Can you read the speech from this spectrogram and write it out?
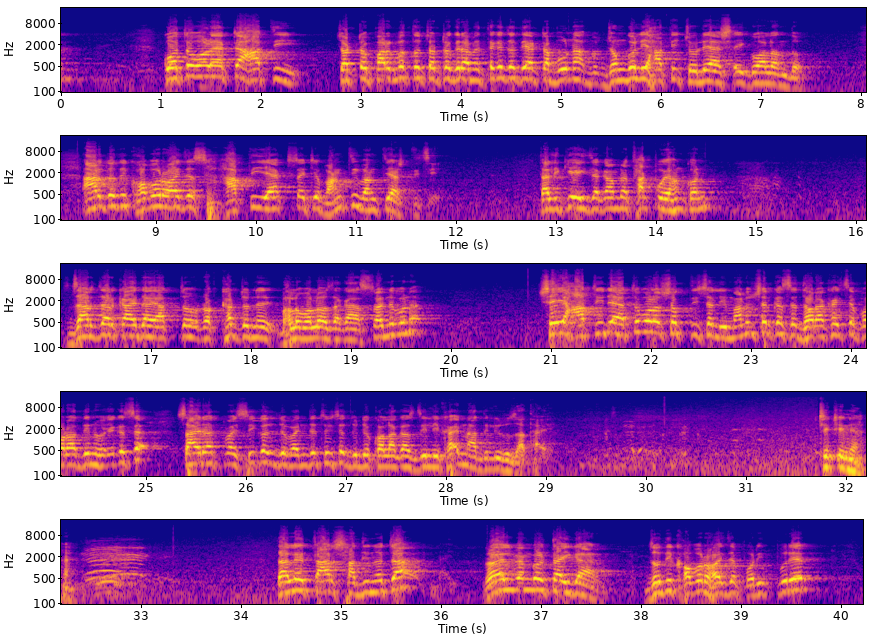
কত বড় একটা হাতি চট্ট পার্বত্য চট্টগ্রামের থেকে যদি একটা বোনা জঙ্গলি হাতি চলে আসে এই গোয়ালন্দ আর যদি খবর হয় যে হাতি এক সাইডে ভাঙতি ভাঙতি আসতেছে, তাহলে কি এই জায়গা আমরা থাকব এখন কোন? যার যার কায়দায় আত্মরক্ষার জন্য ভালো ভালো জায়গায় আশ্রয় নেব না। সেই হাতিটা এত বড় শক্তিশালী, মানুষের কাছে ধরা খাইছে, পরাধীন হয়ে গেছে চাই রাত পাই শিকল যে বান্ধে থইছে, দুটো কলা গাছ দিলি খায়, না দিলি রোজা খায় ঠিকই না? তাহলে তার স্বাধীনতা। রয়্যাল বেঙ্গল টাইগার যদি খবর হয় যে ফরিদপুরের,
